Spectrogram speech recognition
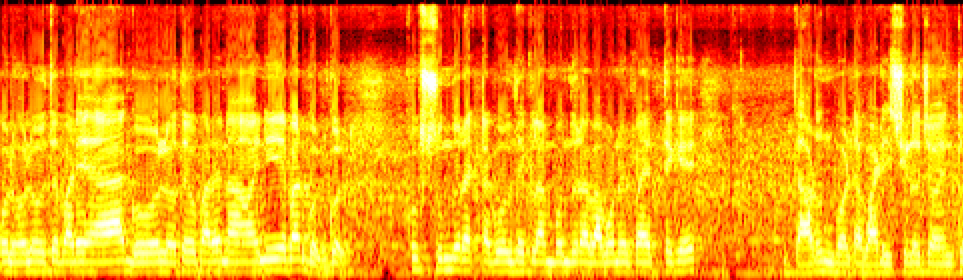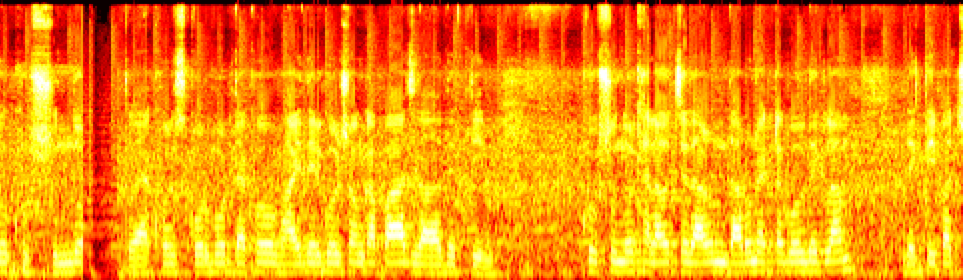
গোল হলেও হতে পারে। হ্যাঁ গোল হতেও পারে, না হয়নি, এবার গোল গোল খুব সুন্দর একটা গোল দেখলাম বন্ধুরা বাবনের পায়ের থেকে। দারুণ বলটা বাড়িয়েছিল জয়ন্ত, খুব সুন্দর। তো এখন স্কোরবোর্ড দেখো, ভাইদের গোল সংখ্যা পাঁচ, দাদাদের তিন। খুব সুন্দর খেলা হচ্ছে, দারুণ দারুণ একটা গোল দেখলাম। দেখতেই পাচ্ছ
